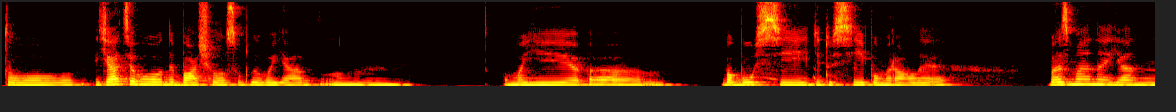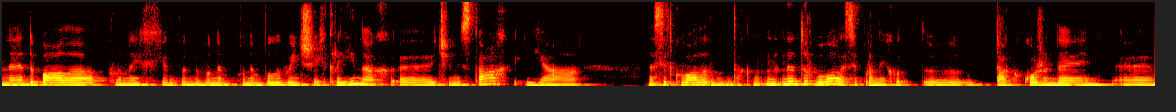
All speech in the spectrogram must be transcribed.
То я цього не бачила, особливо я мої. Е, бабусі, дідусі помирали без мене. Я не дбала про них, якби вони вони були в інших країнах е, чи містах, і я не слідкувала, так, не турбувалася про них от, е, так кожен день. Е,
